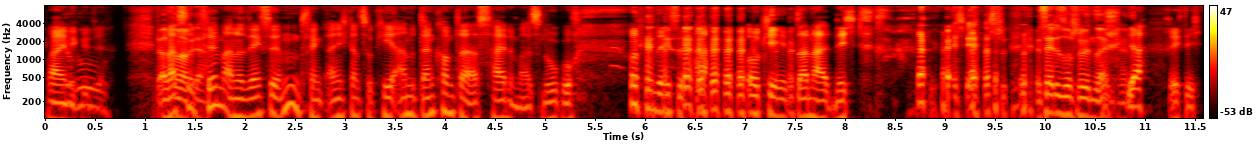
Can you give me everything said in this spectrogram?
Meine Juhu. Güte. Du machst einen wieder. Film an und denkst dir, hm, fängt eigentlich ganz okay an und dann kommt da Asylum als Logo. Und dann denkst du, ah, okay, dann halt nicht. Es hätte so schön sein können. Ja, richtig.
